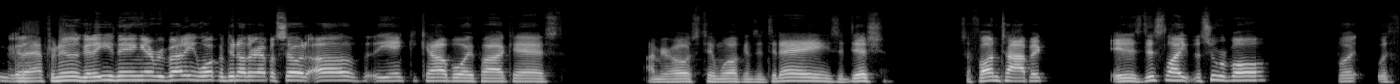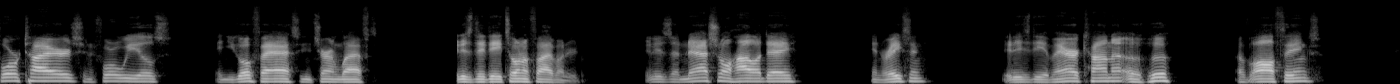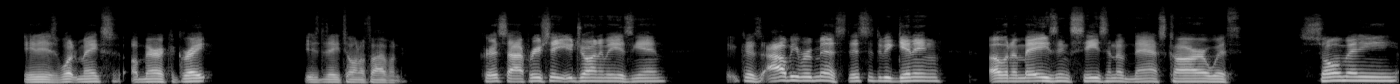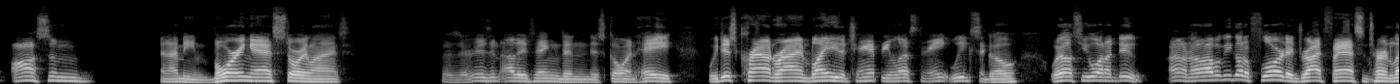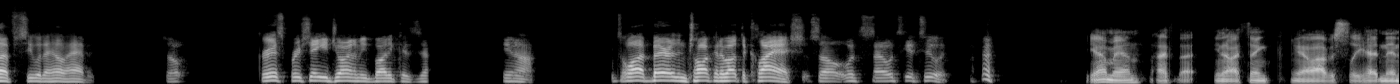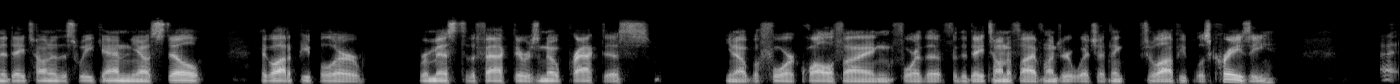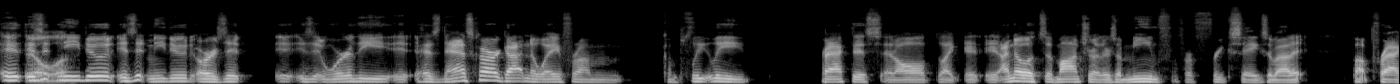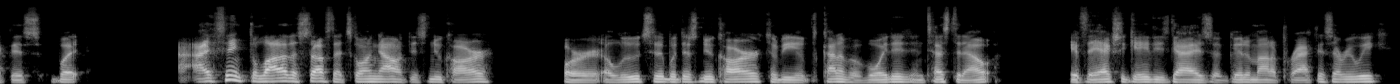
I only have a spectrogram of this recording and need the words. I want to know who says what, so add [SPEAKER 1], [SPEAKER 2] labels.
[SPEAKER 1] Good afternoon, good evening, everybody, and welcome to another episode of the Yankee Cowboy Podcast. I'm your host, Tim Wilkins, and today's edition. It's a fun topic. It is this like the Super Bowl, but with four tires and four wheels, and you go fast and you turn left. It is the Daytona 500. It is a national holiday in racing. It is the Americana uh-huh, of all things. It is what makes America great. Is the Daytona 500. Chris, I appreciate you joining me again because I'll be remiss. This is the beginning of an amazing season of NASCAR with so many awesome, and I mean boring ass storylines. Because there isn't other thing than just going, hey, we just crowned Ryan Blaney the champion less than eight weeks ago. What else you want to do? I don't know. How about we go to Florida and drive fast and turn left, to see what the hell happens? So Chris, appreciate you joining me, buddy, because uh, you know it's a lot better than talking about the Clash. So let's uh, let's get to it.
[SPEAKER 2] yeah, man. I, I you know I think you know obviously heading into Daytona this weekend, you know, still I think a lot of people are remiss to the fact there was no practice, you know, before qualifying for the for the Daytona 500, which I think to a lot of people is crazy.
[SPEAKER 1] Uh, is, is it me, dude? Is it me, dude, or is it is it worthy? Has NASCAR gotten away from completely practice at all? Like, it, it, I know it's a mantra. There's a meme for, for freak's sakes about it about practice, but I think a lot of the stuff that's going out with this new car or alludes to with this new car could be kind of avoided and tested out if they actually gave these guys a good amount of practice every week.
